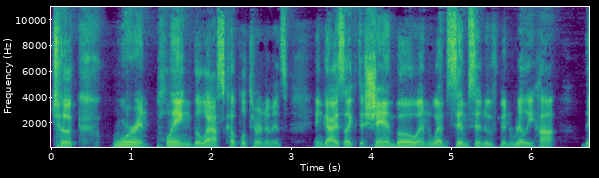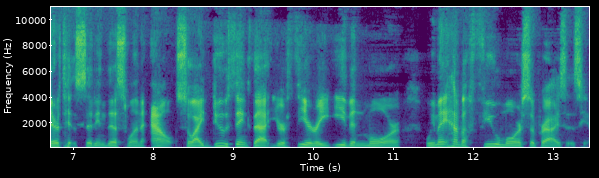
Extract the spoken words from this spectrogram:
took weren't playing the last couple tournaments, and guys like DeChambeau and Webb Simpson who've been really hot, they're t- sitting this one out. So I do think that your theory even more. We might have a few more surprises here.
